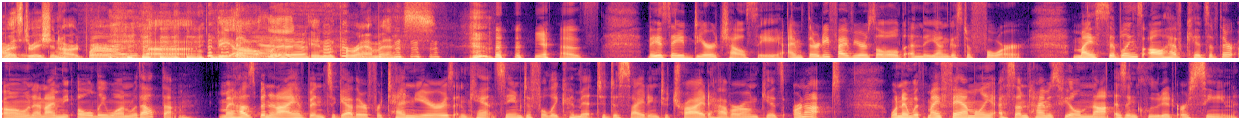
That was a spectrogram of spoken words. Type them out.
Restoration Hardware, uh, the outlet in Paramus. yes. They say, Dear Chelsea, I'm 35 years old and the youngest of four. My siblings all have kids of their own, and I'm the only one without them. My husband and I have been together for 10 years and can't seem to fully commit to deciding to try to have our own kids or not. When I'm with my family, I sometimes feel not as included or seen.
